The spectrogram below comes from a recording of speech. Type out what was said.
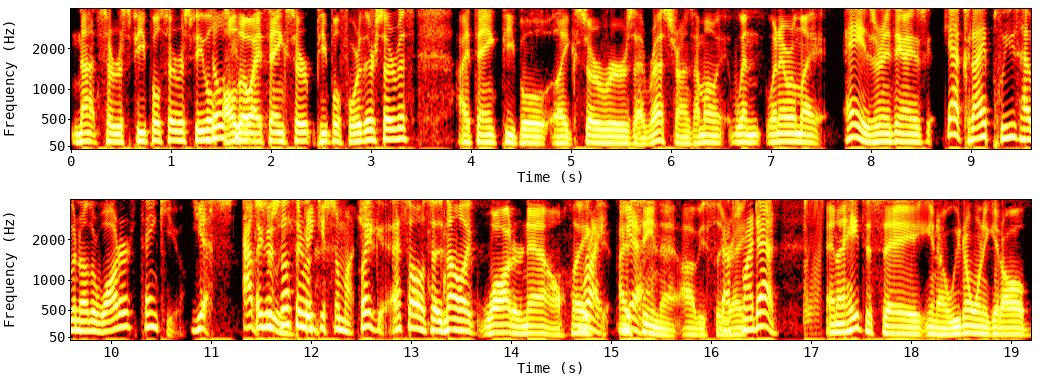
not service people, service people. Those Although people- I thank ser- people for their service, I thank people like servers at restaurants. I'm always, when whenever I'm like, hey, is there anything I just yeah? Could I please have another water? Thank you. yes, Like absolutely. there's nothing Thank you so much. Like that's all it says. Not like water now. Like Right, I've yeah. seen that obviously. that's right? my dad. And I hate to say, you know, we don't want to get all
